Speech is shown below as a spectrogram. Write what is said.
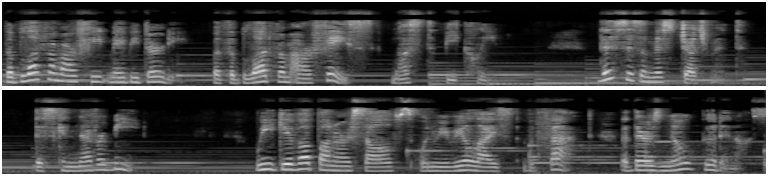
The blood from our feet may be dirty, but the blood from our face must be clean. This is a misjudgment. This can never be. We give up on ourselves when we realize the fact that there is no good in us.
